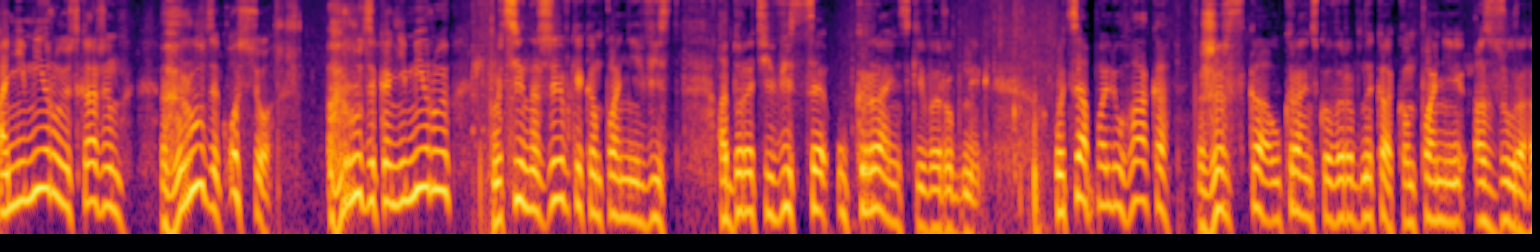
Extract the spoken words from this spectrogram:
Анімірую, скажімо, грузик, ось грузик анімірую. Оці наживки компанії Віст. А до речі, Віст це український виробник. Оця палюгака жорстка українського виробника компанії Азура.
